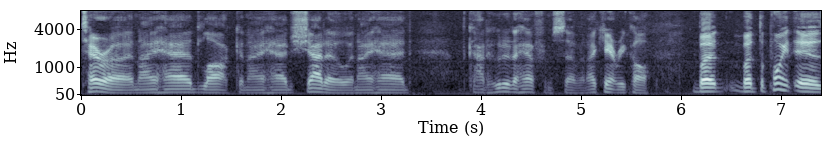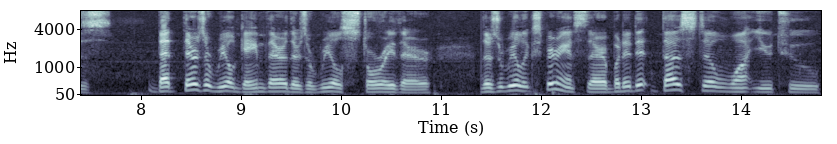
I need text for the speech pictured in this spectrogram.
Terra, and I had Locke, and I had Shadow, and I had God, who did I have from seven? I can't recall. But but the point is that there's a real game there. There's a real story there. There's a real experience there. But it, it does still want you to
